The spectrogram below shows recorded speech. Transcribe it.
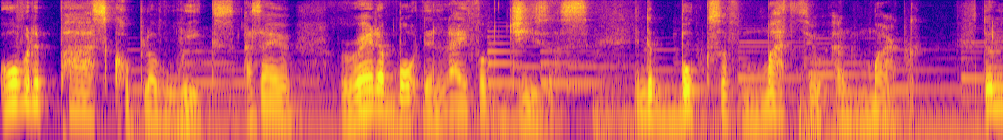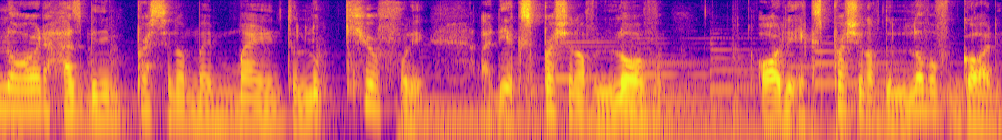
Over the past couple of weeks, as I read about the life of Jesus in the books of Matthew and Mark, the Lord has been impressing on my mind to look carefully at the expression of love or the expression of the love of God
